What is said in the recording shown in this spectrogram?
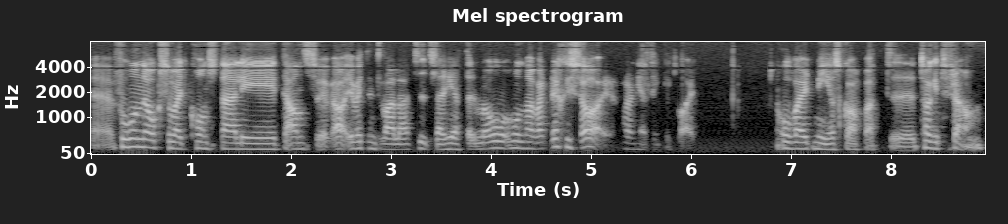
Eh, för hon har också varit konstnärligt ansvarig, jag vet inte vad alla titlar heter, men hon har varit regissör har hon helt enkelt varit. Och varit med och skapat, eh, tagit fram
